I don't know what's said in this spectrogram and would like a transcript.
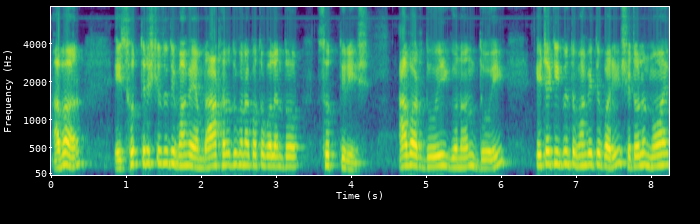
আবার এই ছত্রিশকে যদি ভাঙাই, আমরা আঠারো দুগুণা কত বলেন তো? ছত্রিশ। আবার দুই গুণন দুই, এটা কি কিন্তু ভাঙাইতে পারি? সেটা হলো নয়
